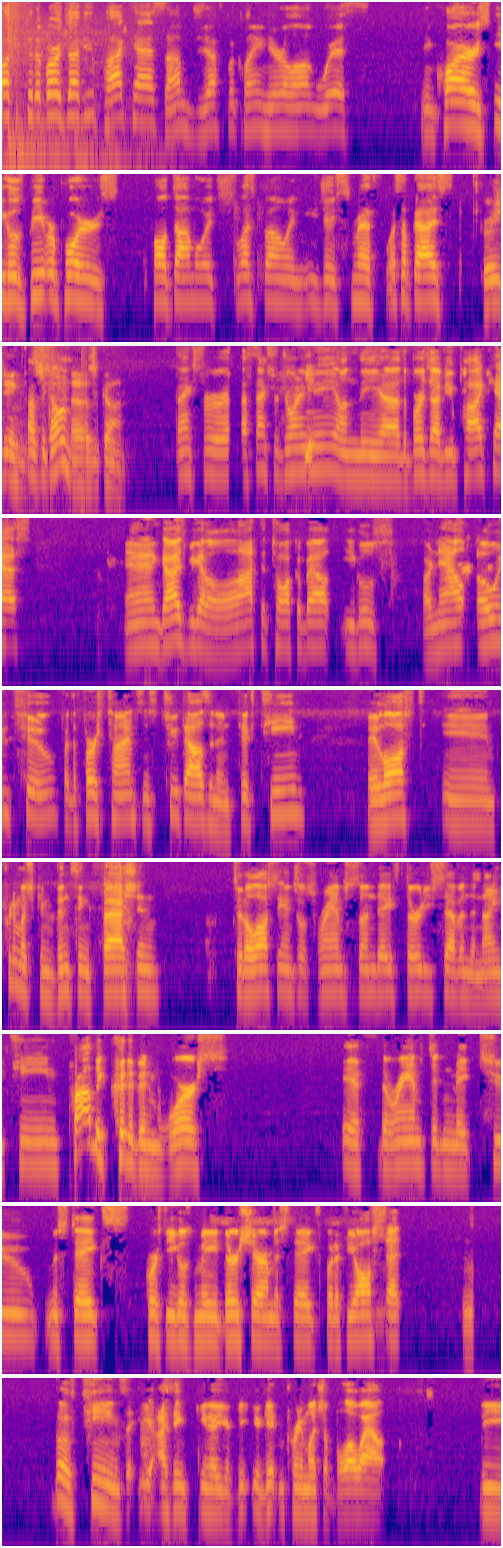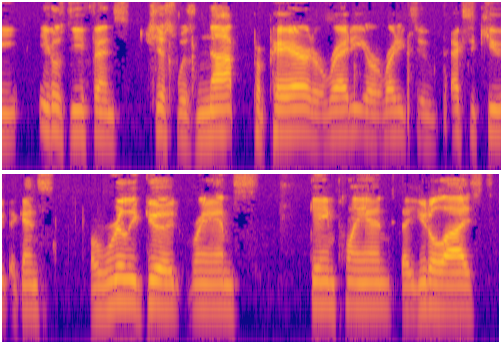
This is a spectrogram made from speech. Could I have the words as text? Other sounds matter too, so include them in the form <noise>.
Welcome to the Bird's Eye View podcast. I'm Jeff McLane here along with the Inquirer's Eagles beat reporters Paul Domowitch, Les Bowen, EJ Smith. What's up, guys? Greetings. How's it going? How's it going? Thanks for uh, thanks for joining me on the uh, the Bird's Eye View podcast. And guys, we got a lot to talk about. Eagles are now 0 2 for the first time since 2015. They lost in pretty much convincing fashion to the Los Angeles Rams Sunday, 37 to 19. Probably could have been worse if the Rams didn't make two mistakes. Of course, the Eagles made their share of mistakes, but if you offset both teams, I think you know you're you're getting pretty much a blowout. The Eagles defense just was not prepared or ready or ready to execute against a really good Rams game plan that utilized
